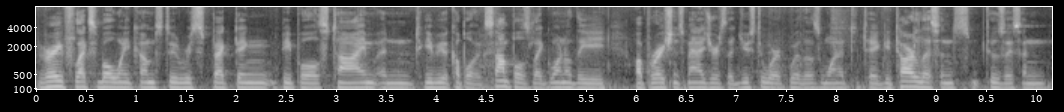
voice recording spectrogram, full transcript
very flexible when it comes to respecting people's time. And to give you a couple of examples like one of the operations managers that used to work with us wanted to take guitar lessons tuesdays and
